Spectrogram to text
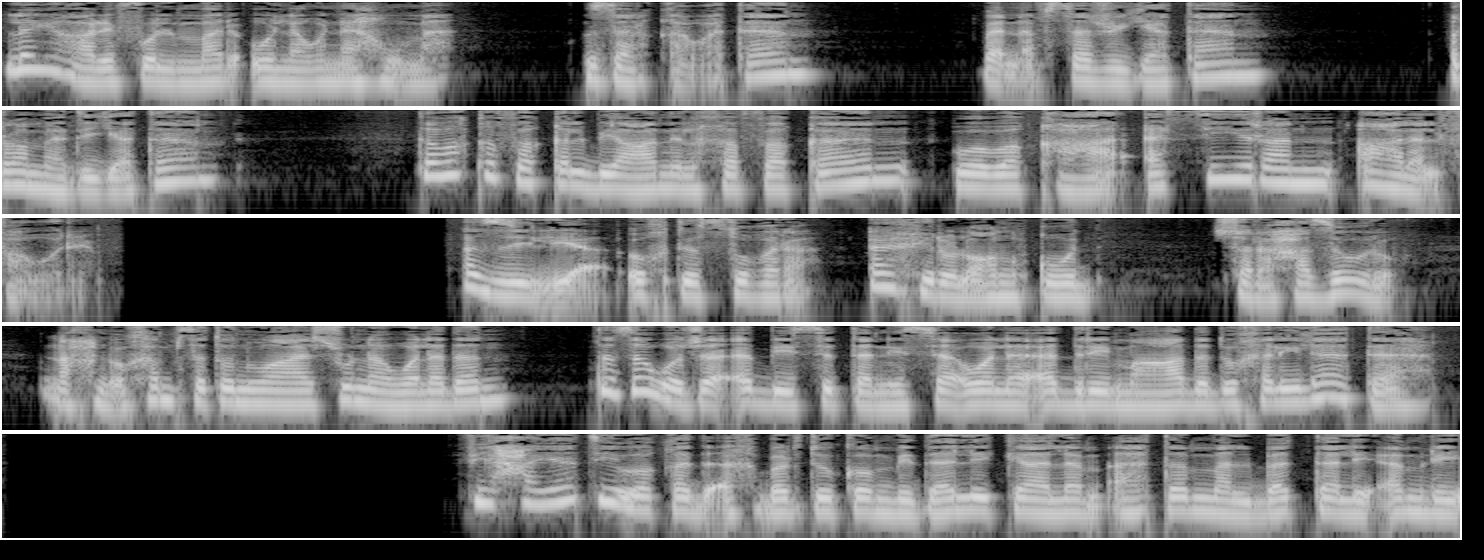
لا يعرف المرء لونهما. زرقاوتان بنفسجيتان رماديتان. توقف قلبي عن الخفقان ووقع أسيرا على الفور. أزيليا أختي الصغرى آخر العنقود. شرح زورو نحن خمسة وعشرون ولدا. تزوج أبي ست نساء ولا أدري ما عدد خليلاته. في حياتي وقد أخبرتكم بذلك لم أهتم البتة لأمر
